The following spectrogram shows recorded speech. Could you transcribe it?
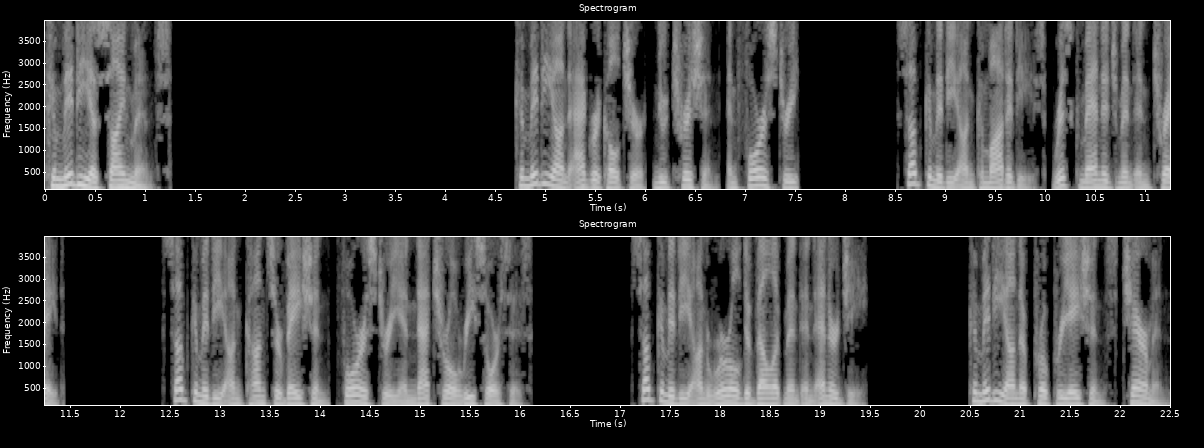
Committee assignments Committee on Agriculture, Nutrition, and Forestry Subcommittee on Commodities, Risk Management and Trade Subcommittee on Conservation, Forestry and Natural Resources Subcommittee on Rural Development and Energy Committee on Appropriations Chairman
